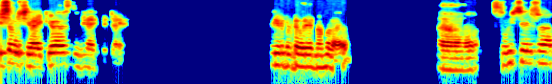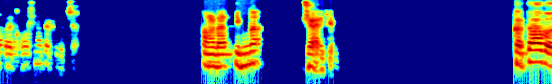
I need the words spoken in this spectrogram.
ഈശ്വരശിയായിക്ക് സ്തുതിയായിരിക്കട്ടെ. പ്രിയപ്പെട്ടവരെ നമ്മൾ സുവിശേഷ പ്രഘോഷണത്തെ കുറിച്ച് ആണ് ഇന്ന് ധ്യാനിക്കുന്നത്. കർത്താവ്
